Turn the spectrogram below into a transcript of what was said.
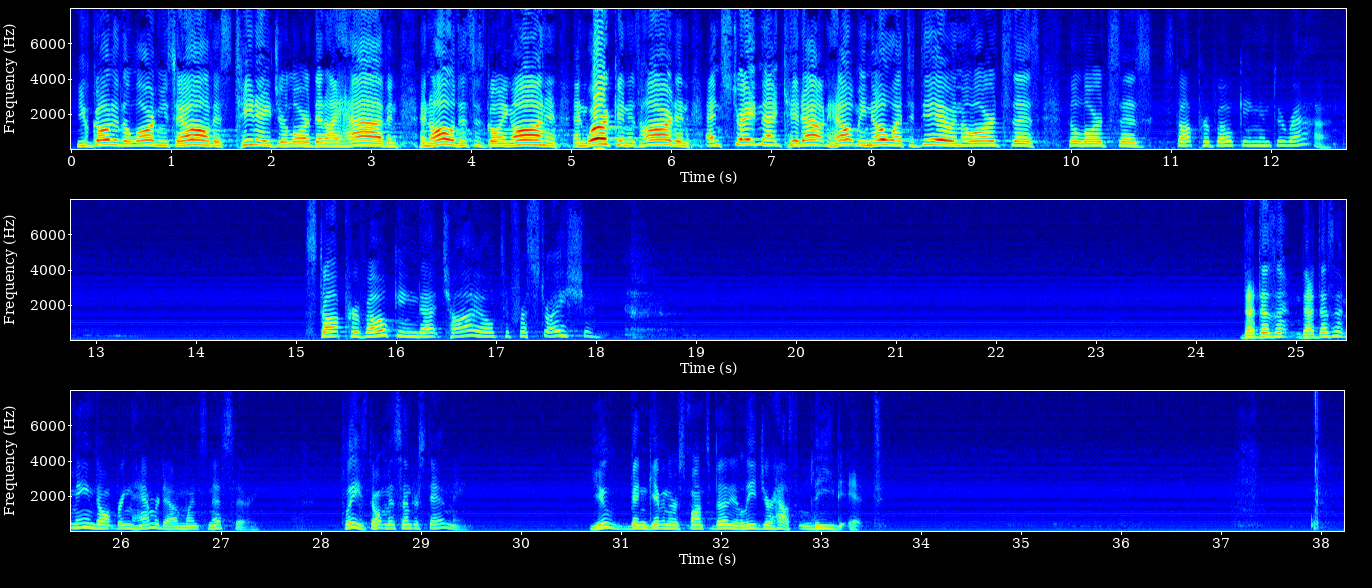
You go to the Lord and you say, Oh, this teenager, Lord, that I have, and, and all of this is going on, and, and working is hard, and, and straighten that kid out and help me know what to do. And the Lord says, the Lord says, Stop provoking into wrath. Stop provoking that child to frustration. That doesn't, that doesn't mean don't bring the hammer down when it's necessary. Please don't misunderstand me. You've been given the responsibility to lead your house. Lead it.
